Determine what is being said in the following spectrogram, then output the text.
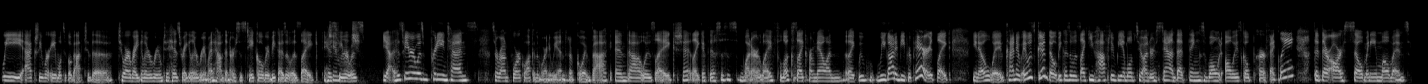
we actually were able to go back to the to our regular room, to his regular room, and have the nurses take over because it was like his Too fever much. was yeah, his fever was pretty intense. So around four o'clock in the morning, we ended up going back, and that was like shit. Like if this is what our life looks like from now on, like we we got to be prepared. Like you know, it kind of it was good though because it was like you have to be able to understand that things won't always go perfectly. That there are so many moments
